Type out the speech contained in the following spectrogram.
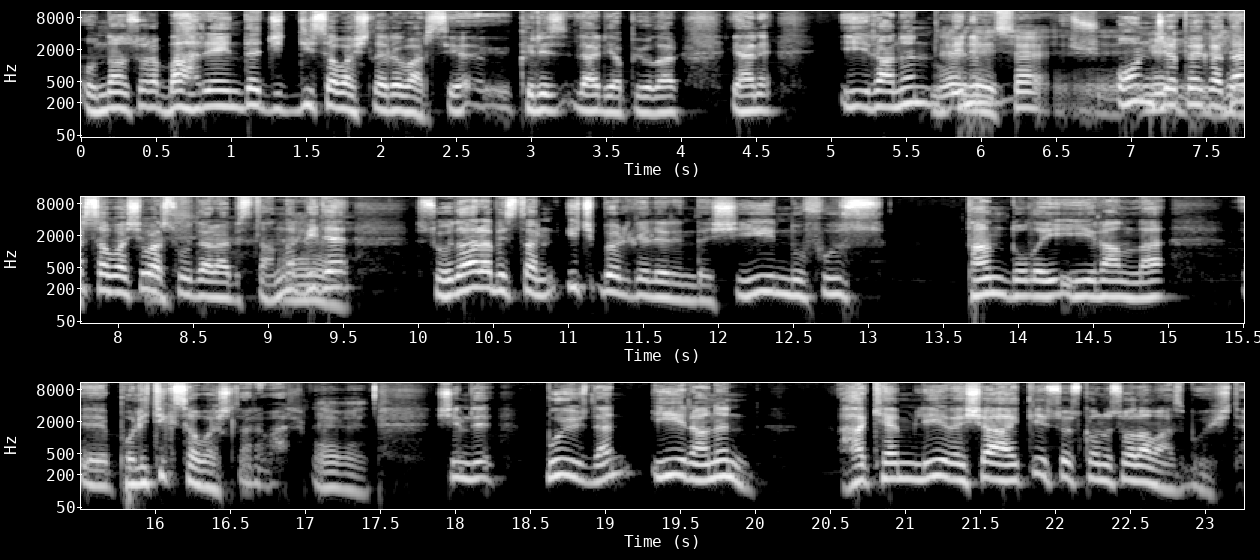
Ondan sonra Bahreyn'de ciddi savaşları var. Krizler yapıyorlar. Yani İran'ın benim Neredeyse şu e, 10 e, cephe kadar savaşı var Suudi Arabistan'da. Bir Evet. de Suudi Arabistan'ın iç bölgelerinde Şii nüfustan dolayı İran'la e, politik savaşları var. Evet. Şimdi bu yüzden İran'ın hakemliği ve şahitliği söz konusu olamaz bu işte.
